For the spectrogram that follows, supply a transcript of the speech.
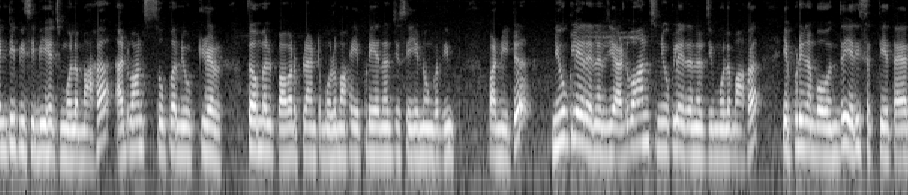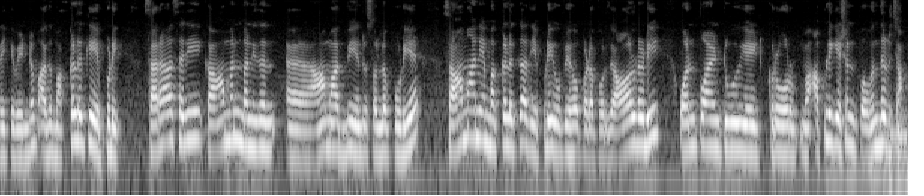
என்டிபிசி பிஹெச் மூலமாக advance super nuclear thermal power plant மூலமாக எப்படி எனர்ஜி செய்யணுங்கிறதையும் பண்ணிவிட்டு nuclear energy advance nuclear energy மூலமாக எப்படி நம்ம வந்து எரிசக்தியை தயாரிக்க வேண்டும் அது மக்களுக்கு எப்படி? சராசரி காமன் மனிதன் ஆம் ஆத்மி என்று சொல்லக்கூடிய சாமானிய மக்களுக்கு அது எப்படி உபயோகப்பட போகிறது already one point two eight crore application இப்போ வந்துடுச்சான்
